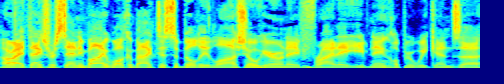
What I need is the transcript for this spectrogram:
All right, thanks for standing by. Welcome back, Disability Law Show here on a Friday evening. Hope your weekend's uh,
